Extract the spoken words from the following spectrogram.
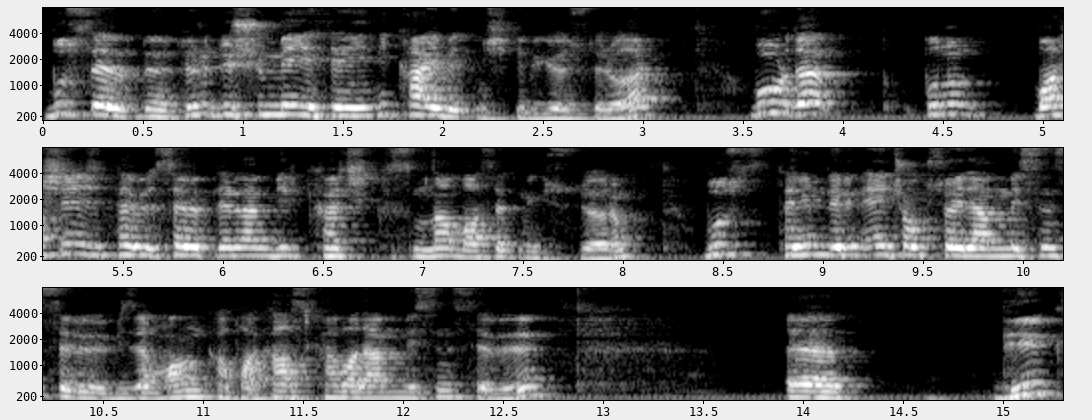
bu sebepten ötürü düşünme yeteneğini kaybetmiş gibi gösteriyorlar. Burada bunun te- sebeplerinden birkaç kısımdan bahsetmek istiyorum. Bu terimlerin en çok söylenmesinin sebebi bize man kafa, kas kafa denmesinin sebebi e, büyük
